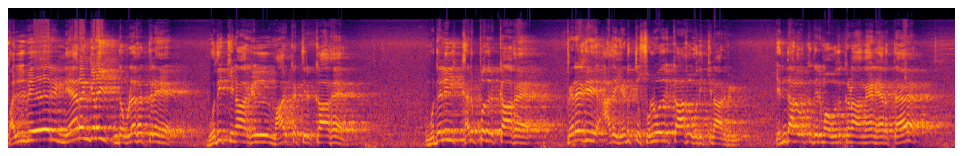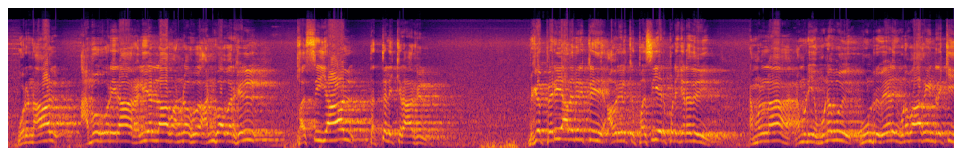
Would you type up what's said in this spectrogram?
பல்வேறு நேரங்களை இந்த உலகத்திலே ஒதுக்கினார்கள் மார்க்கத்திற்காக முதலில் கற்பதற்காக பிறகு அதை எடுத்து சொல்வதற்காக ஒதுக்கினார்கள். எந்த அளவுக்கு தெரியுமா ஒதுக்குனாங்க நேரத்தை? ஒரு நாள் அபுஹுரைரா ரலியல்லா அன்ஹு அன்பவர்கள் பசியால் தத்தளிக்கிறார்கள். மிகப்பெரிய அளவிற்கு அவர்களுக்கு பசி ஏற்படுகிறது. நம்மெல்லாம் நம்முடைய உணவு மூன்று வேளை உணவாக இன்றைக்கு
